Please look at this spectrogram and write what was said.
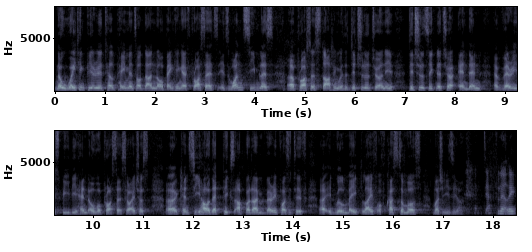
no waiting period till payments are done or banking have processed. It's one seamless uh, process starting with a digital journey, digital signature, and then a very speedy handover process. So I just uh, can see how that picks up, but I'm very positive uh, it will make life of customers much easier. Definitely.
